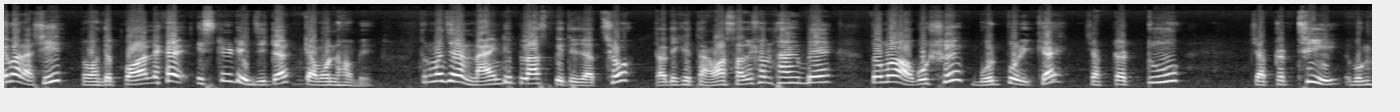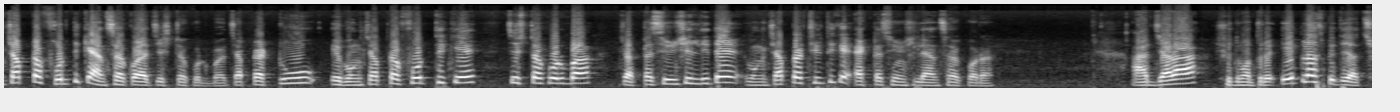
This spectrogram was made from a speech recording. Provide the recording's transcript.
এবার আসি তোমাদের পড়ালেখার স্ট্র্যাটেজিটা কেমন হবে। তোমরা যারা নাইনটি প্লাস পেতে যাচ্ছ, তাদের ক্ষেত্রে আমার সাজেশন থাকবে, তোমরা অবশ্যই বোর্ড পরীক্ষায় চ্যাপ্টার টু চ্যাপ্টার থ্রি এবং চ্যাপ্টার ফোর থেকে অ্যান্সার করার চেষ্টা করবা। চ্যাপ্টার টু এবং চ্যাপ্টার ফোর থেকে চেষ্টা করবা চারটা সৃজনশীল দিতে এবং চ্যাপ্টার থ্রি থেকে একটা সৃজনশীল অ্যান্সার করা। আর যারা শুধুমাত্র এ প্লাস পেতে যাচ্ছ,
